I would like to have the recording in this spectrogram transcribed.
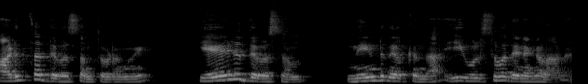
അടുത്ത ദിവസം തുടങ്ങി ഏഴ് ദിവസം നീണ്ടു നിൽക്കുന്ന ഈ ഉത്സവ ദിനങ്ങളാണ്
